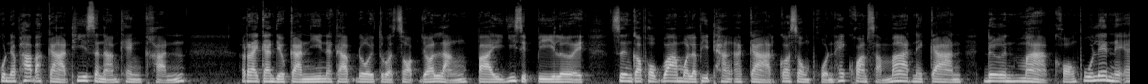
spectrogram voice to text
คุณภาพอากาศที่สนามแข่งขัน รายการเดียวกันนี้นะครับ โดยตรวจสอบย้อนหลังไป 20 ปีเลย ซึ่งก็พบว่ามลพิษทางอากาศก็ส่งผลให้ความสามารถในการเดินหมากของผู้เล่นในอ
